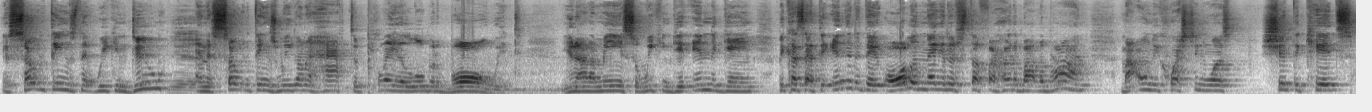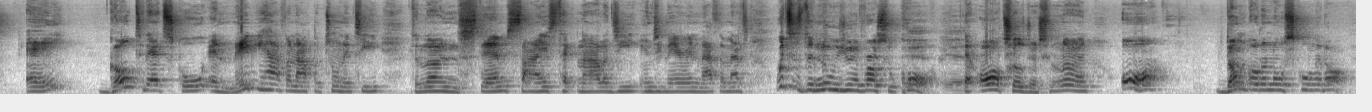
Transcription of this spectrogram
There's certain things that we can do, Yeah. and there's certain things we're gonna have to play a little bit of ball with. You know what I mean? So we can get in the game. Because at the end of the day, all the negative stuff I heard about LeBron, my only question was should the kids, A, go to that school and maybe have an opportunity to learn STEM, science, technology, engineering, mathematics, which is the new universal core Yeah, yeah. that all children should learn, or don't go to no school at all.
